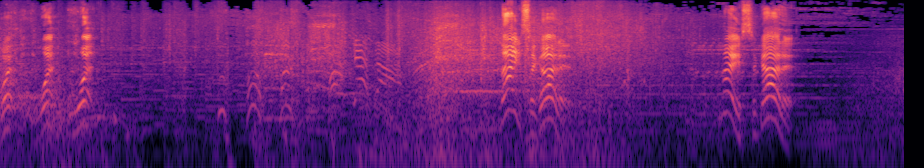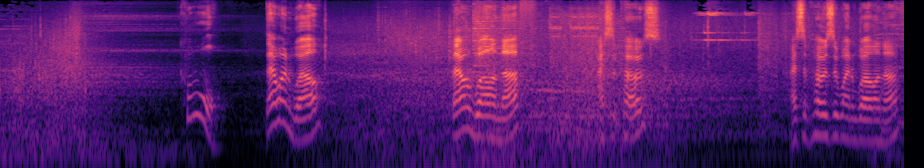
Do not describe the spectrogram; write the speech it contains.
What, what, what? Nice, I got it. Nice, I got it. Cool. That went well. That went well enough, I suppose. I suppose it went well enough.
